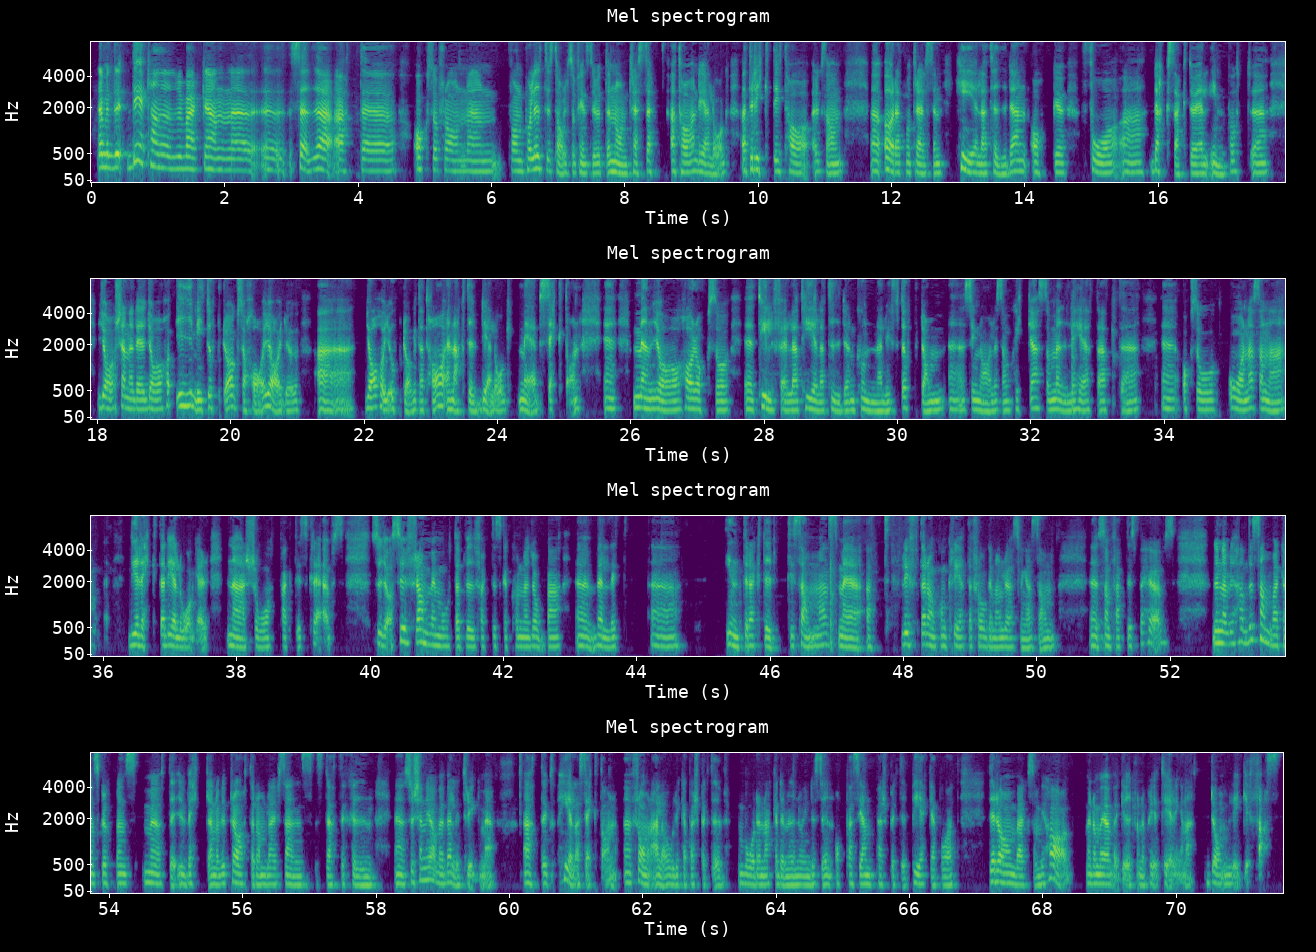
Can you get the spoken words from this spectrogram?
Ja, men det, det kan jag verkligen eh, eh, säga att eh, också från, eh, från politiskt håll så finns det ett enormt intresse att ha en dialog. Att riktigt ha liksom, eh, örat mot rälsen hela tiden och eh, få uh, dagsaktuell input. Uh, jag känner det, jag, i mitt uppdrag så har jag ju uh, jag har ju uppdraget att ha en aktiv dialog med sektorn. Men jag har också tillfälle att hela tiden kunna lyfta upp de signaler som skickas och möjlighet att Eh, också ordna sådana direkta dialoger när så faktiskt krävs. Så jag ser fram emot att vi faktiskt ska kunna jobba eh, väldigt eh, interaktivt tillsammans med att lyfta de konkreta frågorna och lösningar som, eh, som faktiskt behövs. Nu när vi hade samverkansgruppens möte i veckan och vi pratade om life science-strategin eh, så känner jag mig väldigt trygg med att hela sektorn eh, från alla olika perspektiv, vården, akademin och industrin och patientperspektiv pekar på att det ramverk som vi har med de övergripande prioriteringarna, de ligger fast.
